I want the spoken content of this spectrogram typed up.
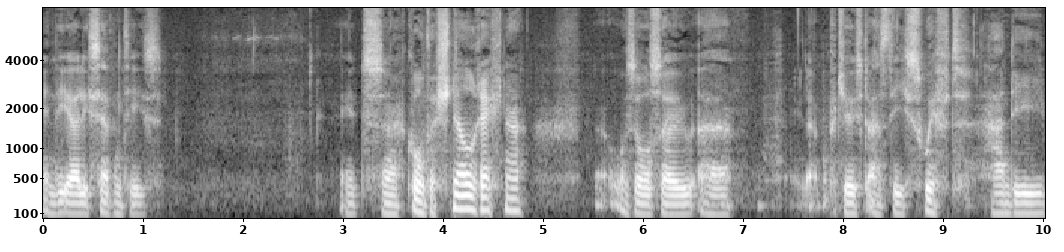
in the early 70s. It's uh, called the Schnellrechner, it was also uh, produced as the Swift handy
